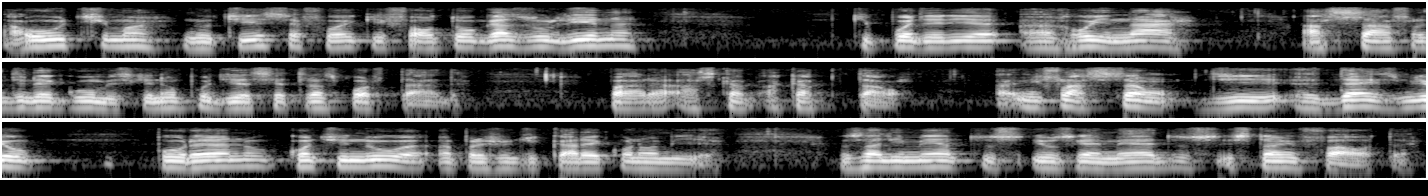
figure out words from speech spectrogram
A última notícia foi que faltou gasolina que poderia arruinar a safra de legumes que não podia ser transportada para a capital. A inflação de 10 eh, mil por ano continua a prejudicar a economia. Os alimentos e os remédios estão em falta.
